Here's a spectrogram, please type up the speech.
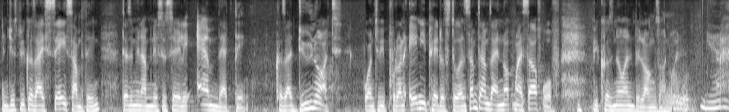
And just because i say something doesn't mean i'm necessarily am that thing because i do not want to be put on any pedestal. And sometimes i knock myself off because no one belongs on one. Yeah.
